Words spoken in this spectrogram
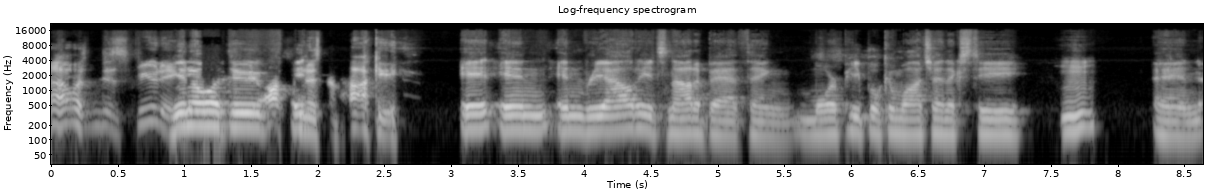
I wasn't disputing. You know what, dude? the awesomeness of hockey. It, in in reality, it's not a bad thing. More people can watch NXT, Mhm. and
